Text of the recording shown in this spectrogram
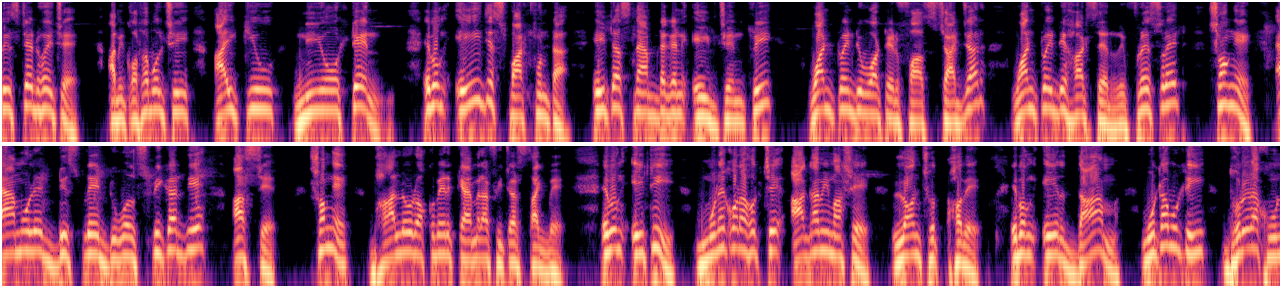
লিস্টেড হয়েছে। আমি কথা বলছি আইকিউ নিও টেন এবং এই যে স্মার্টফোনটা এইটা Snapdragon eight gen three one twenty ওয়াটের ফাস্ট চার্জার ওয়ান টোয়েন্টি হার্টসের রিফ্রেশ রেট সঙ্গে অ্যামোলেড ডিসপ্লে ডুয়াল স্পিকার দিয়ে আসছে। সঙ্গে ভালো রকমের ক্যামেরা ফিচার্স থাকবে। এবং এটি মনে করা হচ্ছে আগামী মাসে লঞ্চ হবে। এবং এর দাম মোটামুটি ধরে রাখুন,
